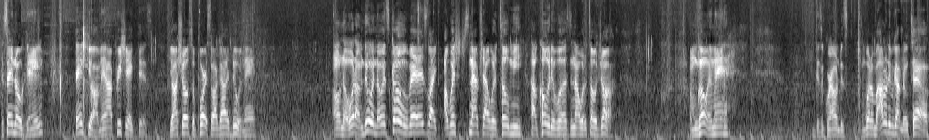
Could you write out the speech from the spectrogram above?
This ain't no game. Thank y'all, man, I appreciate this. Y'all show support, so I gotta do it, man. I don't know what I'm doing though, it's cold, man. It's like, I wish Snapchat would've told me how cold it was and I would've told y'all. I'm going, man. This ground is, what am I, I don't even got no towel.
